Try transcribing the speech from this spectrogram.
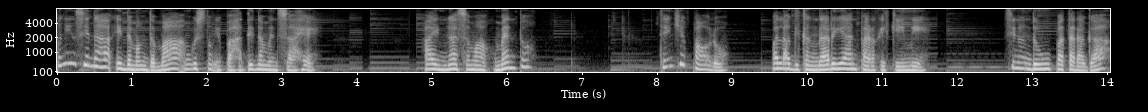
Pangin sila ay damang-dama ang gustong ipahatid na mensahe. Ayon nga sa mga komento, Thank you, Paolo. Palagi kang nariyan para kay Kimi. Sinundo mo pa talaga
